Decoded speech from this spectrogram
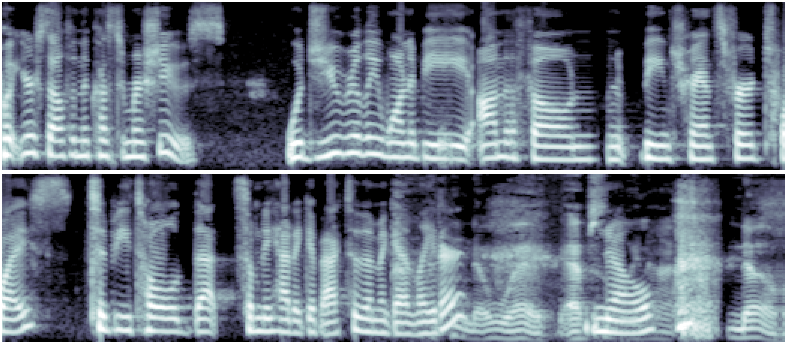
put yourself in the customer's shoes would you really want to be on the phone being transferred twice to be told that somebody had to get back to them again later? no way. Absolutely no. Not. No.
